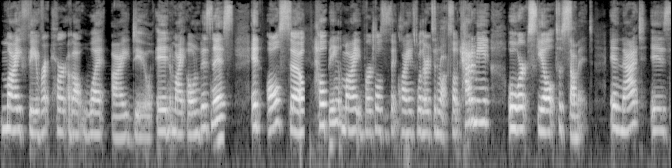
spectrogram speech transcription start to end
my favorite part about what I do in my own business and also helping my virtual assistant clients, whether it's in Rock Solid Academy or Scale to Summit. And that is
